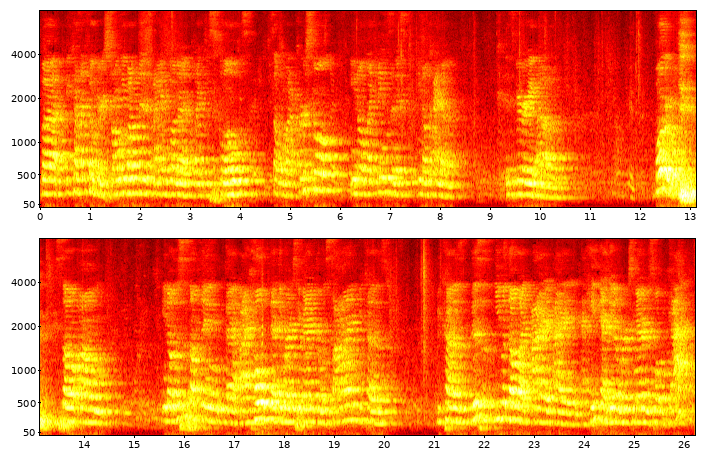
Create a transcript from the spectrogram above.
but because I feel very strongly about this, I am gonna like disclose some of my personal, you know, like things, and it's, you know, kind of, it's very um, vulnerable. so, um, you know, this is something that I hope that the emergency manager will sign because because this is even though like I, I, I hate the idea of emergency manager is what we got,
